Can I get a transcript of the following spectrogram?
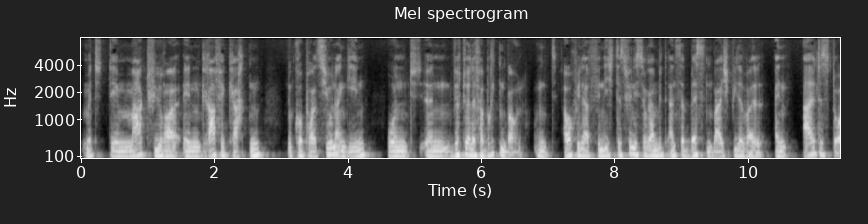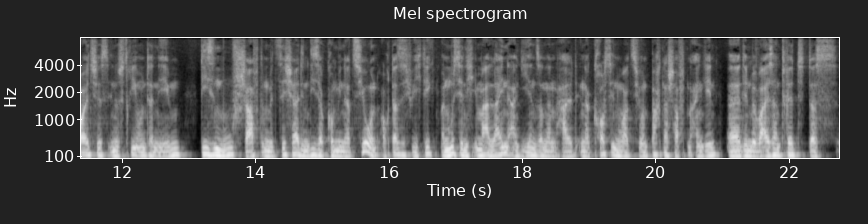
mit dem Marktführer in Grafikkarten eine Kooperation eingehen, und äh, virtuelle Fabriken bauen. Und auch wieder finde ich, das finde ich sogar mit eines der besten Beispiele, weil ein altes deutsches Industrieunternehmen diesen Move schafft und mit Sicherheit in dieser Kombination, auch das ist wichtig, man muss ja nicht immer alleine agieren, sondern halt in der Cross-Innovation Partnerschaften eingehen, äh, den Beweis antritt, dass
